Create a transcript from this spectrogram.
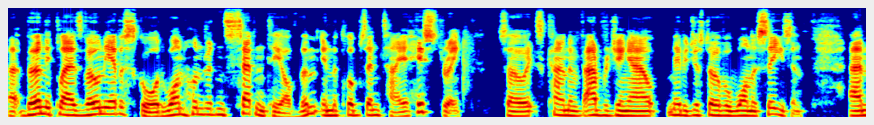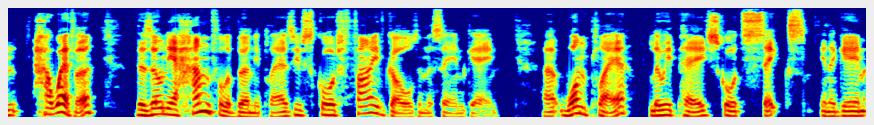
Uh, Burnley players have only ever scored 170 of them in the club's entire history. So it's kind of averaging out maybe just over one a season. Um, however, there's only a handful of Burnley players who've scored five goals in the same game. Uh, one player, Louis Page, scored six in a game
